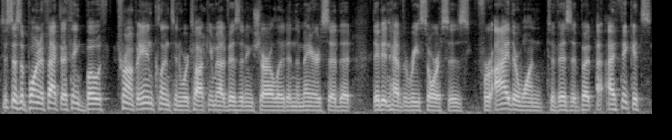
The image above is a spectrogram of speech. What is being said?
Just as a point of fact, I think both Trump and Clinton were talking about visiting Charlotte, and the mayor said that they didn't have the resources for either one to visit. But I think it's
